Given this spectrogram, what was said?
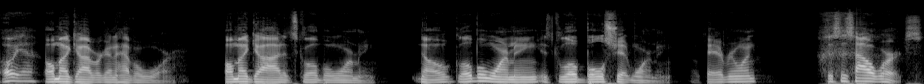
Oh yeah. Oh my God, we're going to have a war. Oh my God, it's global warming. No, global warming is global bullshit warming. Okay, everyone? This is how it works.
